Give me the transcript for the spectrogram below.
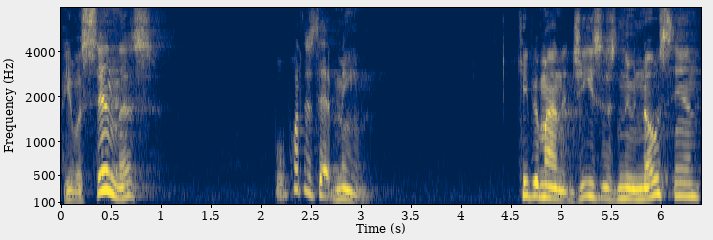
He was sinless, but what does that mean? Keep in mind that Jesus knew no sin,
